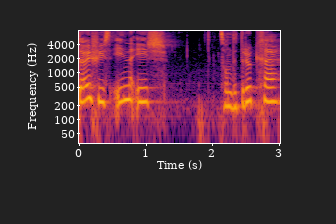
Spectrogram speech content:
tief uns innen ist, zu unterdrücken,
